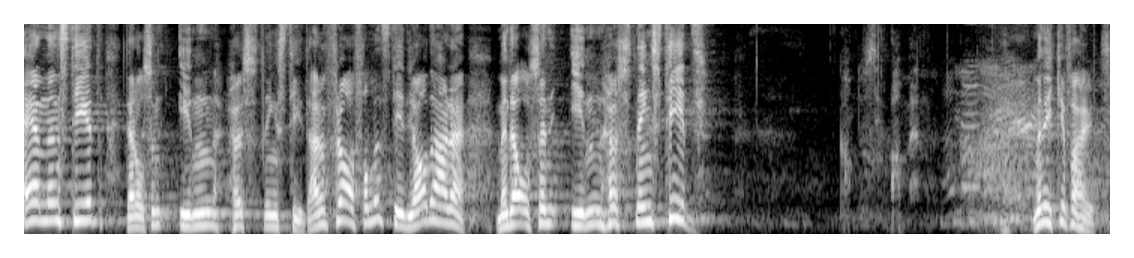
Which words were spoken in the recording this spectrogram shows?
Endens tid det er også en innhøstningstid. Det er en frafallets tid, ja, det er det. Men det er også en innhøstningstid. Kan du si amen? Men ikke for høyt.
